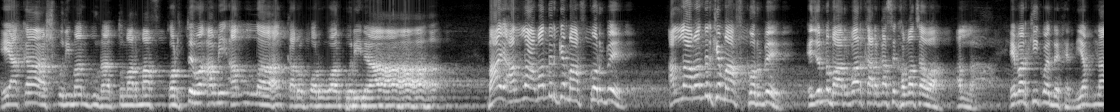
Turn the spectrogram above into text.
এই আকাশ পরিমাণ গুনাহ তোমার মাফ করতেও আমি আল্লাহ কারও পরোয়া করি না। ভাই, আল্লাহ আমাদেরকে মাফ করবে। আল্লাহ আমাদেরকে মাফ করবে। এজন্য বারবার কার কাছে ক্ষমা চাওয়া? আল্লাহ। এবার কি করে দেখেন? ইয়াবনা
